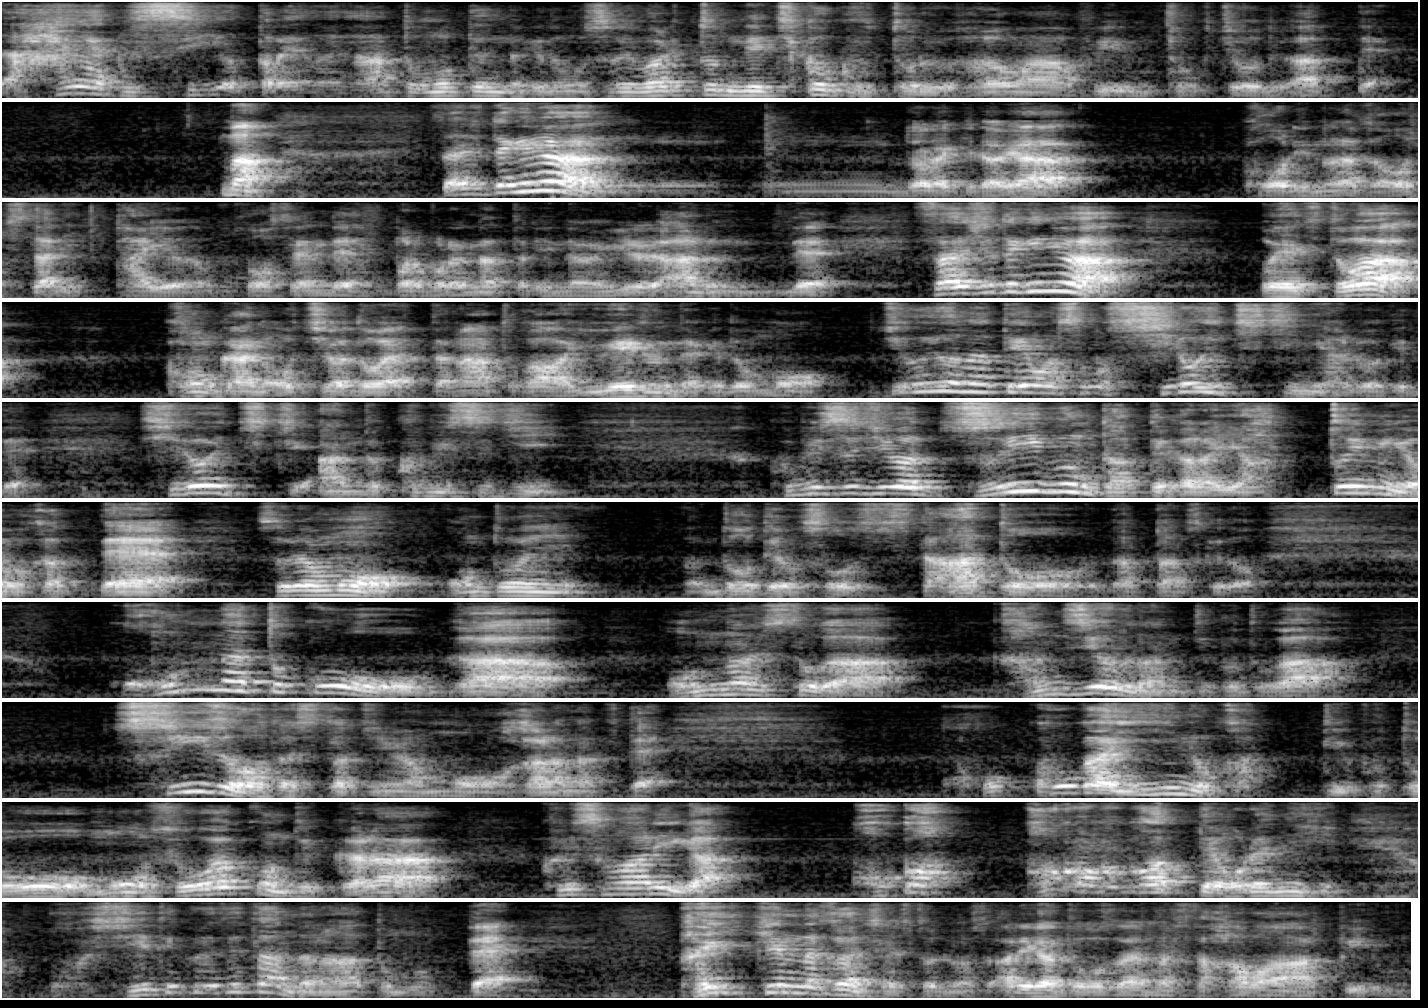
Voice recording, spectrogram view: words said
早く吸い寄ったらいいのになと思ってるんだけどもそれ割とねちこく撮るハロマーフィルム特徴があって。まあ最終的にはドラキュラが氷の中落ちたり太陽の光線でボロボロになったりいろいろあるんで最終的には親父とは今回のオチはどうやったなとかは言えるんだけども重要な点はその白い乳にあるわけで白い乳首筋。首筋は随分経ってからやっと意味が分かってそれはもう本当に童貞を喪失した後だったんですけどこんなとこが女の人が感じよるなんていうことがついぞ私たちにはもう分からなくてここがいいのかっていうことをもう小学校の時からクリス・ファーリーがここここここって俺に教えてくれてたんだなと思って大変な感謝しております。ありがとうございました。ハワーフィル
